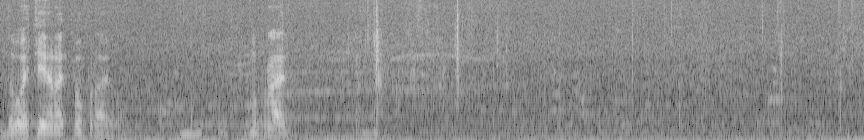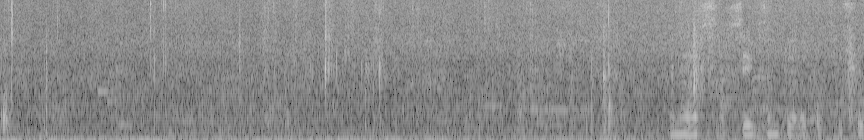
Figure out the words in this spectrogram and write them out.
Давайте играть по правилам. Ну правильно. У меня все экземпляры подпишу.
